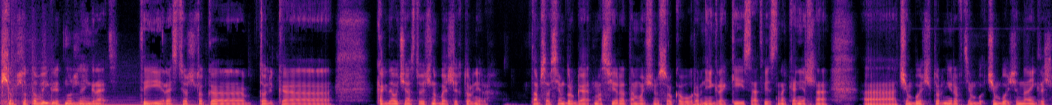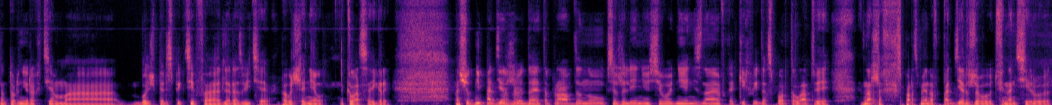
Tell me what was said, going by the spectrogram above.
чтобы что-то выиграть, нужно играть. Ты растешь только, только когда участвуешь на больших турнирах. Там совсем другая атмосфера, там очень высокого уровня игроки, и, соответственно, конечно, э, чем больше турниров, тем чем больше наигрыш на турнирах, тем э, больше перспектив э, для развития, повышения класса игры. Насчет не поддерживать, да, это правда, но, к сожалению, сегодня я не знаю, в каких видах спорта Латвии наших спортсменов поддерживают, финансируют.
